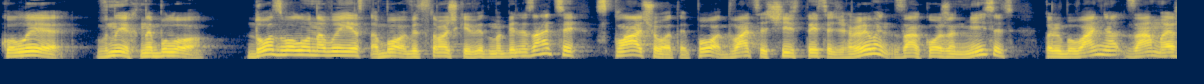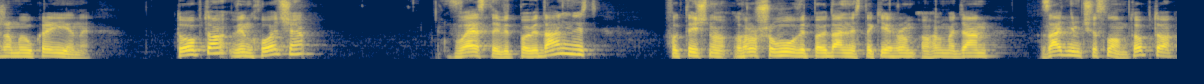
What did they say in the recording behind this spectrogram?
коли в них не було дозволу на виїзд або відстрочки від мобілізації, сплачувати по 26 тисяч гривень за кожен місяць перебування за межами України. Тобто він хоче ввести відповідальність, фактично грошову відповідальність таких громадян заднім числом. Тобто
